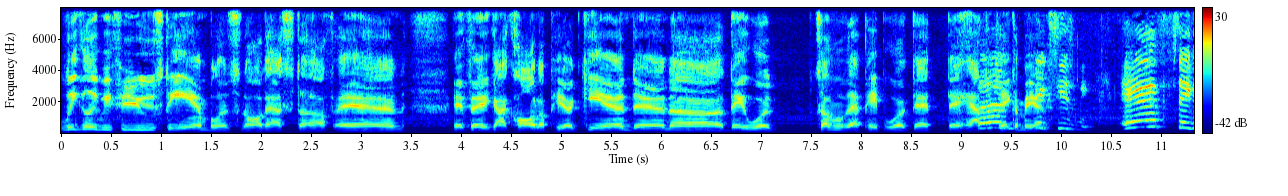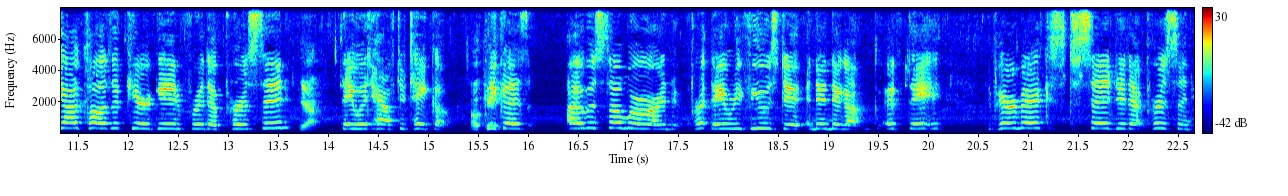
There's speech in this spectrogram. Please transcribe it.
legally refused the ambulance and all that stuff. And if they got called up here again, then uh, they would some of that paperwork that they have to take them in. Excuse me. If they got called up here again for the person, Yeah. they would have to take them. Okay. Because I was somewhere and they refused it, and then they got if they the paramedics said to that person,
